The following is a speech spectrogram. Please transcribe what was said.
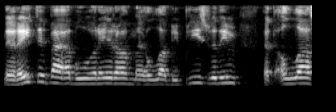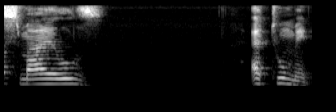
narrated by Abu Hurairah, may Allah be pleased with him, that Allah smiles at two men.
